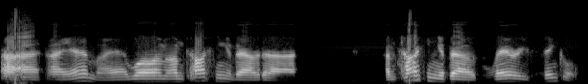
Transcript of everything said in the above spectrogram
Uh, I am. I. Well, I'm, I'm talking about. Uh, I'm talking about Larry Finkel.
